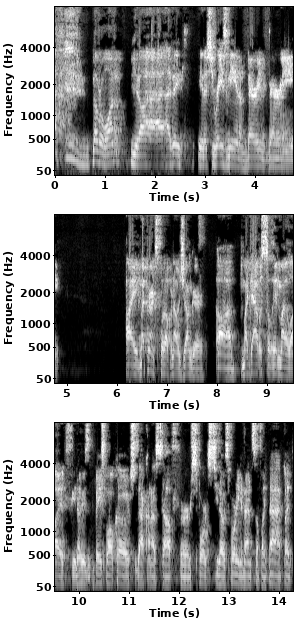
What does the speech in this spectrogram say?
number one. You know, I, I think you know she raised me in a very very I my parents split up when I was younger. Uh, my dad was still in my life. You know, he was a baseball coach, that kind of stuff for sports, you know, sporting events, stuff like that. But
